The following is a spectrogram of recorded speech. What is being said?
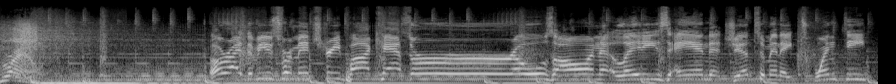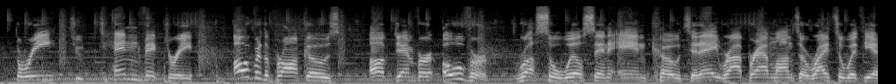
Brown. All right, the Views from Mint Street podcast rolls on, ladies and gentlemen. A 23 to 10 victory over the Broncos of Denver, over Russell Wilson and co. Today, Rob Brown, Lonzo Wrightsell with you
